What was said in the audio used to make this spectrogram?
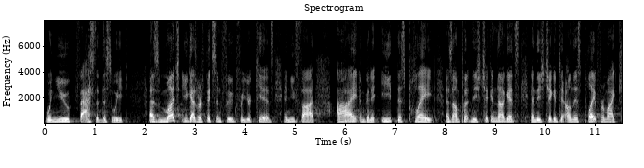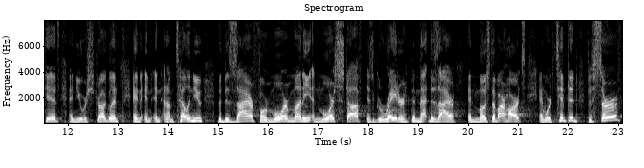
when you fasted this week. As much you guys were fixing food for your kids and you thought, I am going to eat this plate as I'm putting these chicken nuggets and these chicken t- on this plate for my kids, and you were struggling. And, and, and, and I'm telling you, the desire for more money and more stuff is greater than that desire in most of our hearts. And we're tempted to serve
